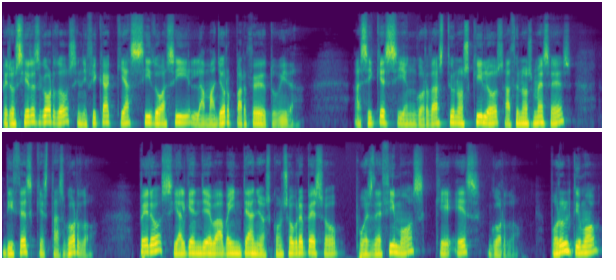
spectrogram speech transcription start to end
Pero si eres gordo significa que has sido así la mayor parte de tu vida. Así que si engordaste unos kilos hace unos meses, dices que estás gordo. Pero si alguien lleva 20 años con sobrepeso, pues decimos que es gordo. Por último,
